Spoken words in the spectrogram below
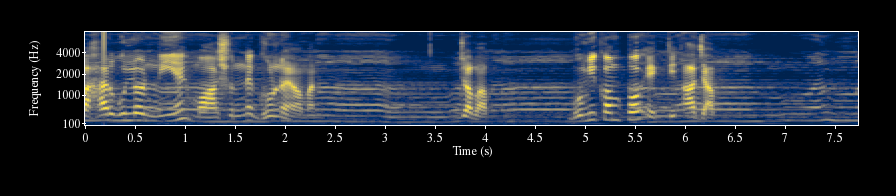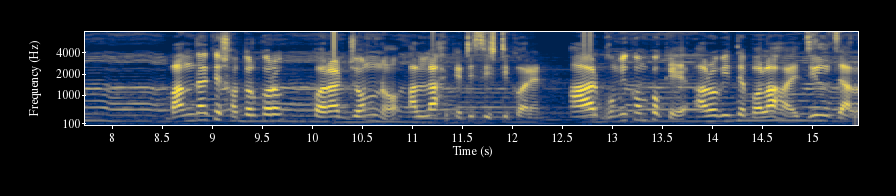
পাহাড়গুলো নিয়ে মহাশূন্যে ঘূর্ণায়মান। জবাব, ভূমিকম্প একটি আজাব। বান্দাকে সতর্ক করার জন্য আল্লাহ এটি সৃষ্টি করেন। আর ভূমিকম্পকে আরবিতে বলা হয় জিলজাল।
